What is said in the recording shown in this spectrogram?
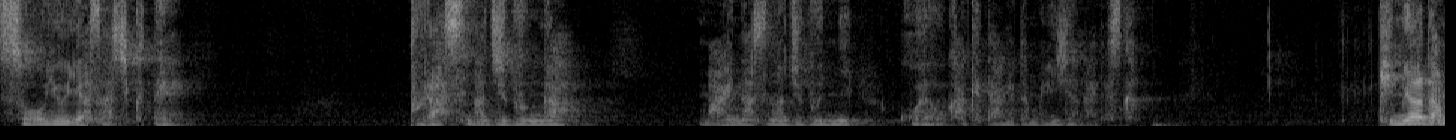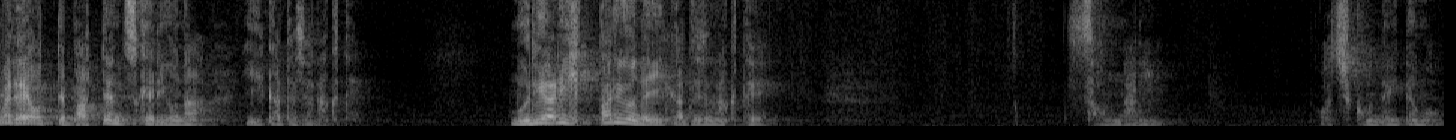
そういう優しくてプラスな自分がマイナスな自分に声をかけてあげてもいいじゃないですか。君はダメだよってバッテンつけるような言い方じゃなくて無理やり引っ張るような言い方じゃなくてそんなに落ち込んでいても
